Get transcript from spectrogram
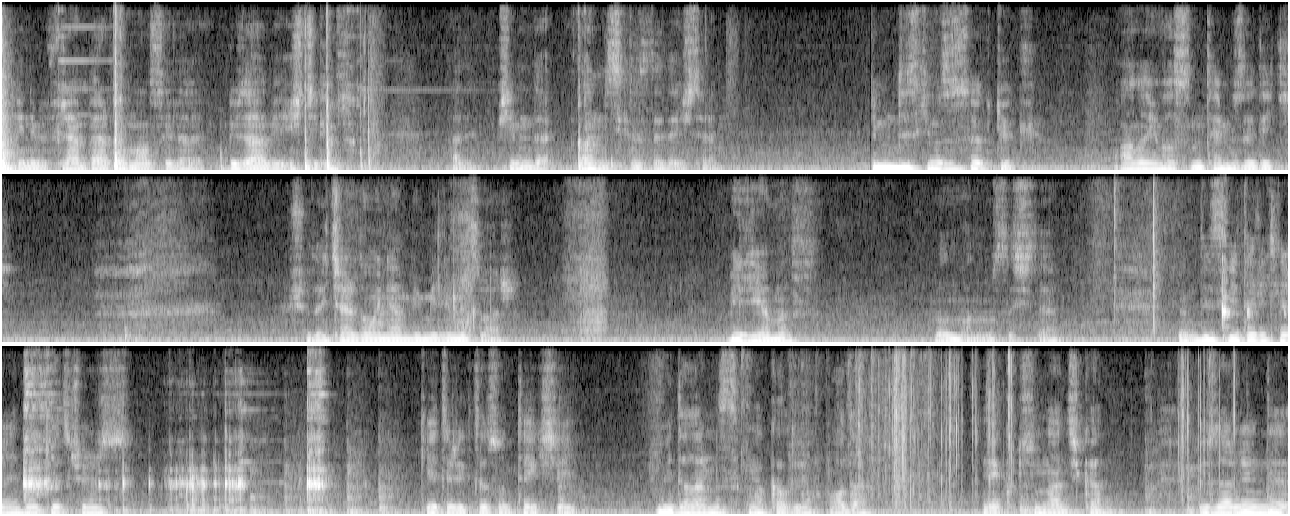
yepyeni bir fren performansıyla güzel bir işçilik. Hadi şimdi de ön diskimizi de değiştirelim. Şimdi diskimizi söktük. Ana yuvasını temizledik. Şurada içeride oynayan bir milimiz var. Bilyamız. Rulmanımız işte. Şimdi diski deliklerine de getiriyoruz. Getirdikten sonra tek şey vidalarını sıkmak kalıyor. O da yine kutusundan çıkan. Üzerlerinde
